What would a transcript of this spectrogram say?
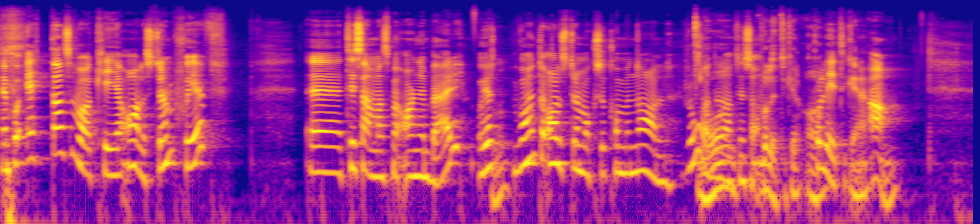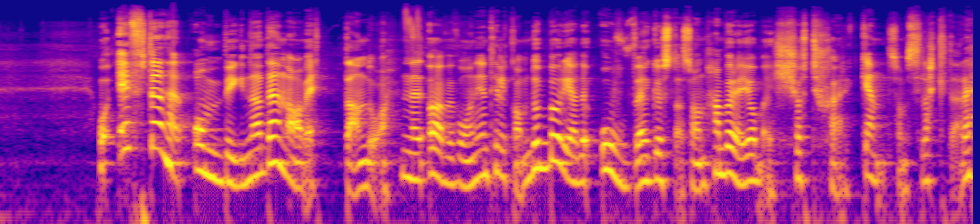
Men på ettan så var Kia Ahlström chef. Eh, tillsammans med Arne Berg. Och jag, var inte Ahlström också kommunalråd eller någonting sånt? politiker. Ja. Politiker, ja. Och efter den här ombyggnaden av ettan då, när övervåningen tillkom, då började Ove Gustafsson, han började jobba i köttskärken som slaktare.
